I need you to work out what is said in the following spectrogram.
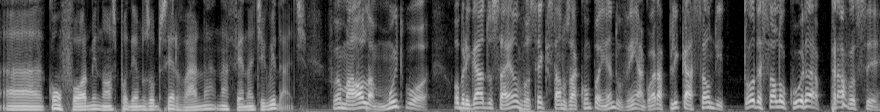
uh, conforme nós podemos observar na, na fé na antiguidade. Foi uma aula muito boa. Obrigado, Sayão. Você que está nos acompanhando, vem agora a aplicação de toda essa loucura para você.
